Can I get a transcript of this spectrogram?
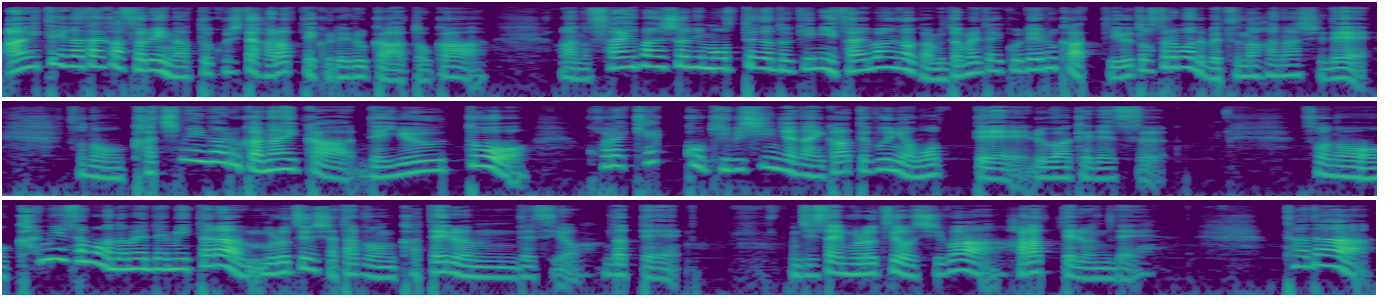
相手方がそれに納得して払ってくれるかとか、あの裁判所に持ってた時に裁判官が認めてくれるかっていうと、それまで別の話で、その勝ち目があるかないかで言うと、これ結構厳しいんじゃないかというふうに思ってるわけです。その神様の目で見たら室強は多分勝てるんですよ。だって実際室強は払ってるんで。ただ、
